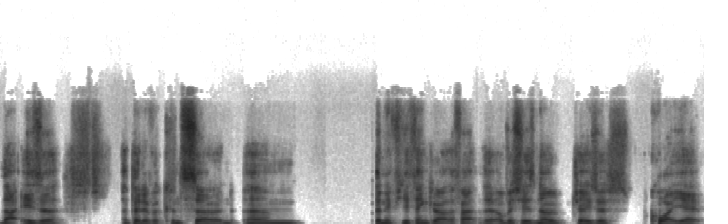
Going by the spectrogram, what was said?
that is a a bit of a concern. Um, and if you think about the fact that obviously there's no Jesus quite yet,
